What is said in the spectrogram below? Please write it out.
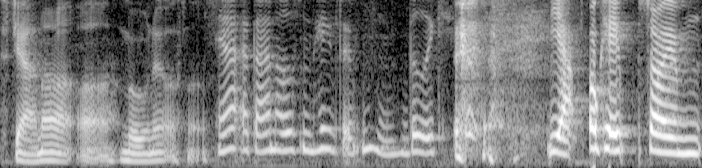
stjerner og måne og sådan noget. Ja, at der er noget sådan helt, øh, mm, ved ikke. ja, okay, så, øhm,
